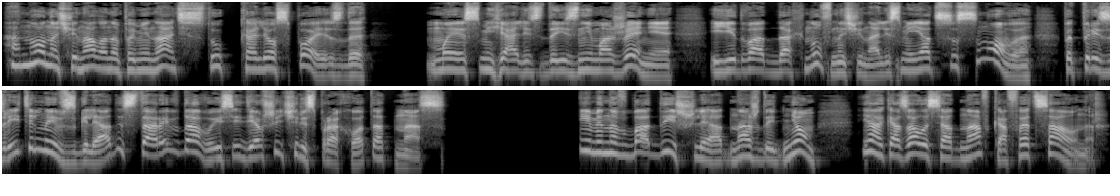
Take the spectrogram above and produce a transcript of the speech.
оно начинало напоминать стук колес поезда. Мы смеялись до изнеможения и, едва отдохнув, начинали смеяться снова под презрительные взгляды старой вдовы, сидевшей через проход от нас. Именно в Бадышле однажды днем я оказалась одна в кафе «Цаунер».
